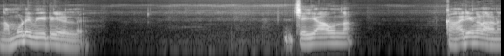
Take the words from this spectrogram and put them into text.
നമ്മുടെ വീടുകളിൽ ചെയ്യാവുന്ന കാര്യങ്ങളാണ്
